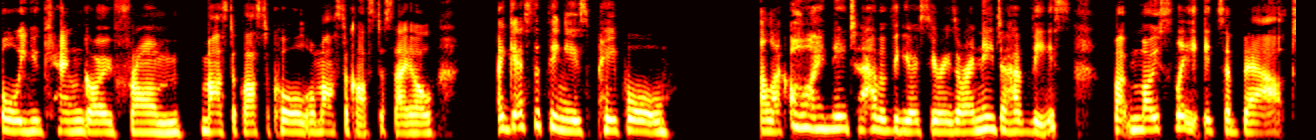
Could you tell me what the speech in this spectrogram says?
or you can go from masterclass to call or masterclass to sale. I guess the thing is people are like, oh, I need to have a video series or I need to have this. But mostly it's about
